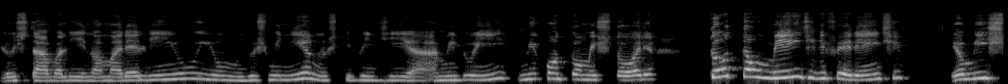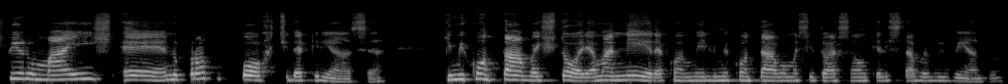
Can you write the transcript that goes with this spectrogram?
Eu estava ali no amarelinho e um dos meninos que vendia amendoim me contou uma história totalmente diferente. Eu me inspiro mais é, no próprio porte da criança, que me contava a história, a maneira como ele me contava uma situação que ele estava vivendo.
